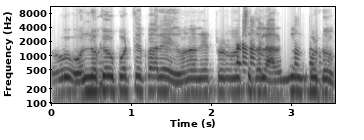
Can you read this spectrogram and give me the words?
ও অন্য কেউ পড়তে পারে। ওনার নেট প্রবলেম হচ্ছে তাহলে আরেকজন পড়ুক।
